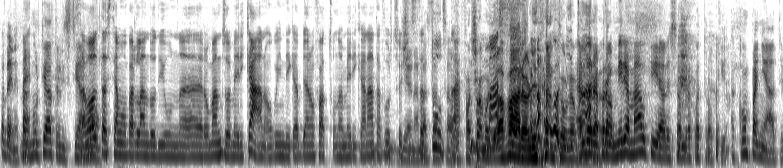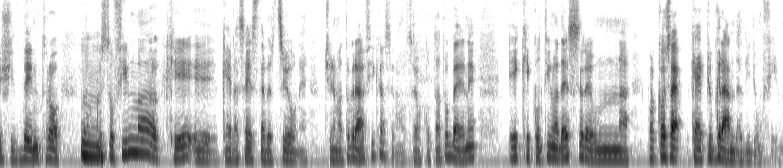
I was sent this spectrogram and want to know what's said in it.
Va bene, poi Beh, molti altri li stiamo... Stavolta stiamo parlando di un eh, romanzo americano, quindi che abbiano fatto un'americanata forse Viene ci sta abbastanza- tutta. Facciamogliela fare ogni tanto una Allora, però, Miriam Mauti e Alessandra Quattrocchi, accompagnateci dentro eh, Mm. questo film che, eh, che è la sesta versione cinematografica, se, non, se ho contato bene, e che continua ad essere un, qualcosa che è più grande di, di un film.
